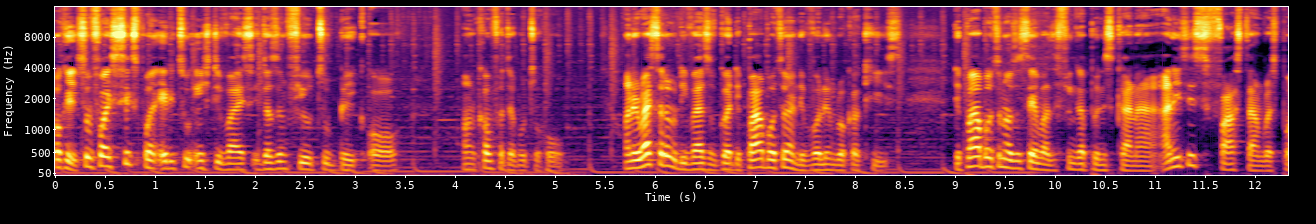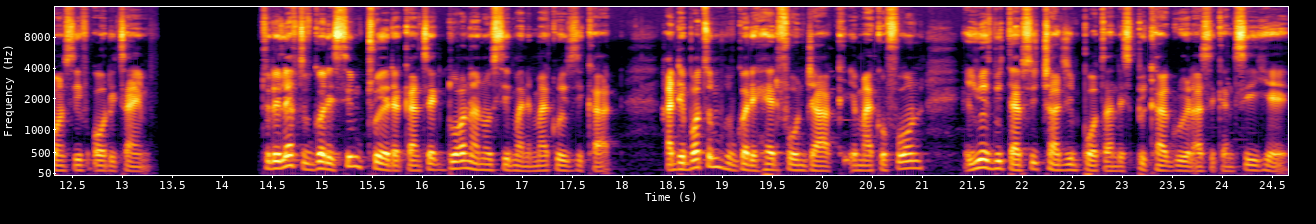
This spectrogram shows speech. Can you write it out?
Okay, so for a 6.82 inch device, it doesn't feel too big or uncomfortable to hold. On the right side of the device, we've got the power button and the volume rocker keys. The power button also serves as a fingerprint scanner and it is fast and responsive all the time. To the left, we've got a SIM tray that can take dual nano SIM and a micro SD card. At the bottom, we've got a headphone jack, a microphone, a USB Type-C charging port and a speaker grill as you can see here.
